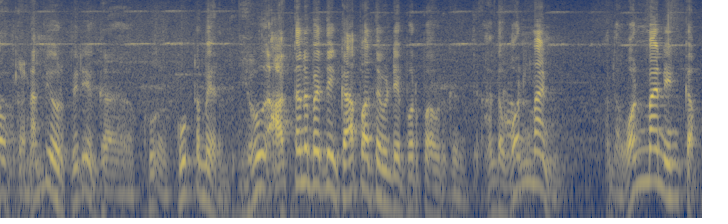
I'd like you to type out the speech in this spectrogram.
ஓகே நம்பி ஒரு பெரிய கூட்டமே இருந்து இவங்க அத்தனை பேர்த்தையும் காப்பாற்ற வேண்டிய பொறுப்பு அவருக்கு இருக்குது அந்த ஒன் மேன் அந்த ஒன் மேன் இன்கம்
